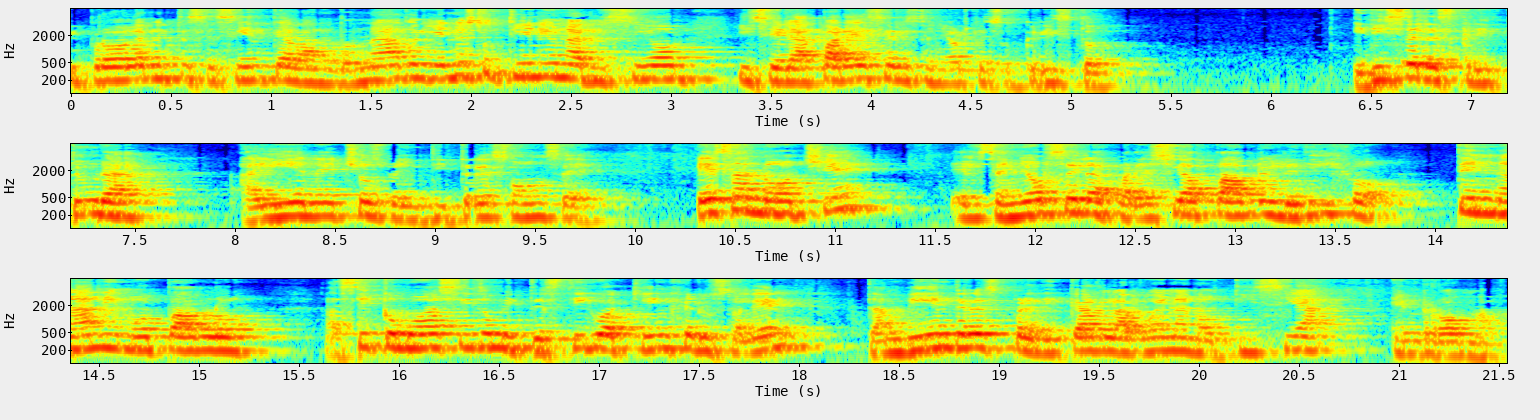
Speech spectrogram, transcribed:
y probablemente se siente abandonado. Y en eso tiene una visión y se le aparece el Señor Jesucristo. Y dice la escritura ahí en Hechos 23:11, esa noche el Señor se le apareció a Pablo y le dijo, ten ánimo Pablo, así como has sido mi testigo aquí en Jerusalén, también debes predicar la buena noticia en Roma.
